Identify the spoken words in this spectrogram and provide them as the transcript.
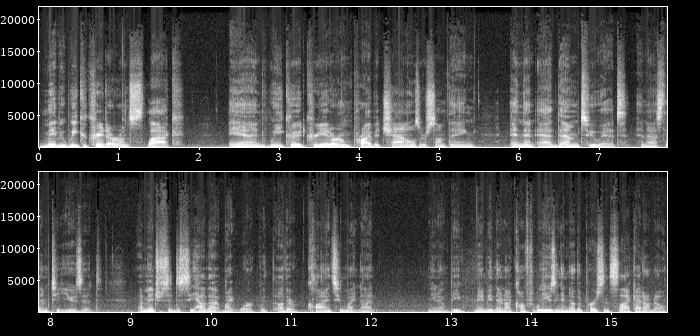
Maybe we could create our own Slack, and we could create our own private channels or something, and then add them to it and ask them to use it. I'm interested to see how that might work with other clients who might not you know be maybe they're not comfortable using another person's slack i don't know.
